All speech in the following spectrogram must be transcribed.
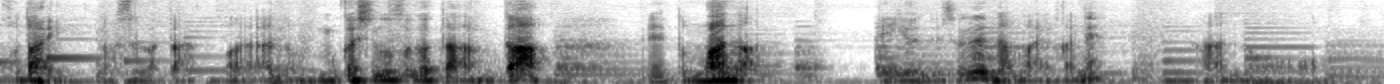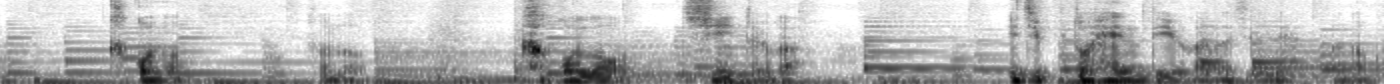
古代の姿、あの、昔の姿が、えーと、マナって言うんですよね、名前がね。あの、過去の、その、過去のシーンというか、エジプト編っていう形でね、あの、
